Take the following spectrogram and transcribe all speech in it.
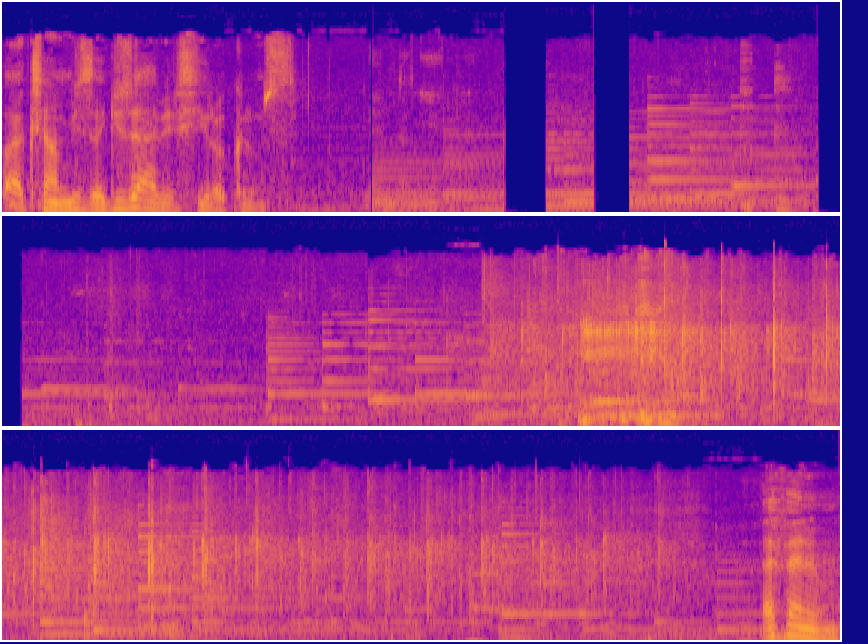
bu akşam bize güzel bir şiir okur musun? Efendim,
